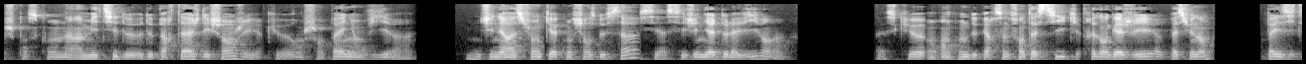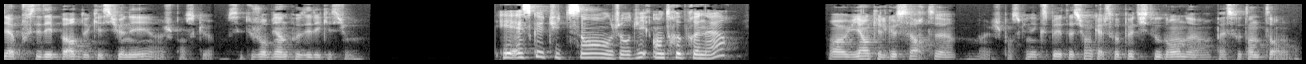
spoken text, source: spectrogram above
Je pense qu'on a un métier de, partage, d'échange et qu'en Champagne, on vit euh, une génération qui a conscience de ça. C'est assez génial de la vivre parce qu'on rencontre des personnes fantastiques, très engagées, passionnantes. Pas hésiter à pousser des portes, de questionner. Je pense que c'est toujours bien de poser des questions. Et est-ce que tu te sens aujourd'hui entrepreneur? Oui, en quelque sorte. Je pense qu'une exploitation, qu'elle soit petite ou grande, on passe autant de temps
